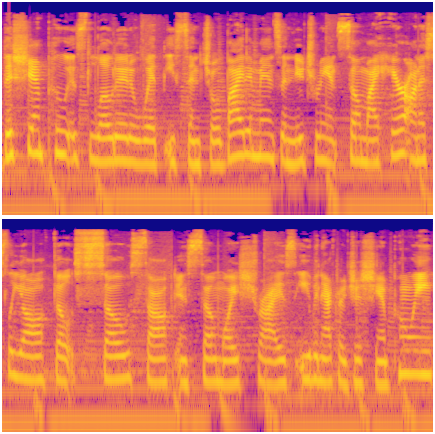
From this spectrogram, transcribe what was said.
This shampoo is loaded with essential vitamins and nutrients. So my hair, honestly, y'all, felt so soft and so moisturized even after just shampooing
